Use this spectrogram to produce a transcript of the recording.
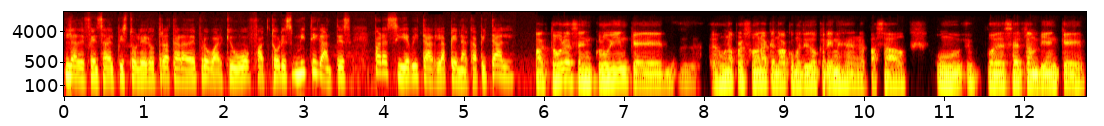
La defensa del pistolero tratará de probar que hubo factores mitigantes para así evitar la pena capital. Factores incluyen que es una persona que no ha cometido crímenes en el pasado. puede ser también que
